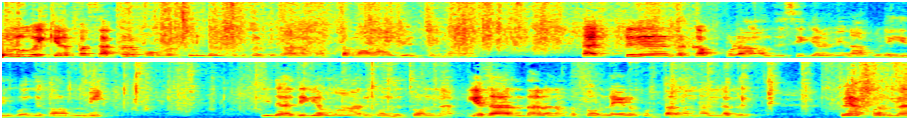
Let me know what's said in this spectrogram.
ஒழு வைக்கிறப்ப சக்கரை பொங்கல் சுண்டல் கொடுக்கறதுக்காக நான் மொத்தமாக வாங்கி வச்சுருவேன் தட்டு இந்த கப்புலாம் வந்து சீக்கிரம் வீணாக போயிடும். இது கொஞ்சம் கம்மி. இது அதிகமாக இருக்கும் இந்த தொன்னை. எதாக இருந்தாலும் நம்ம தொன்னையில் கொடுத்தா தான் நல்லது. பேப்பரில்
